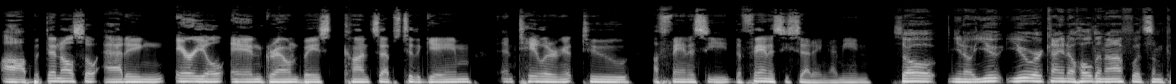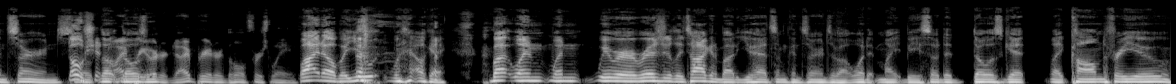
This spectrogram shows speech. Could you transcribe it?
Uh, but then also adding aerial and ground-based concepts to the game and tailoring it to a fantasy, the fantasy setting. I mean, So, you know, you, you were kind of holding off with some concerns. Oh So shit! tho- no, I those were- pre-ordered. I pre-ordered the whole first wave. well, I know, but you, okay. But when, when we were originally talking about it, you had some concerns about what it might be. So did those get like calmed for you?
